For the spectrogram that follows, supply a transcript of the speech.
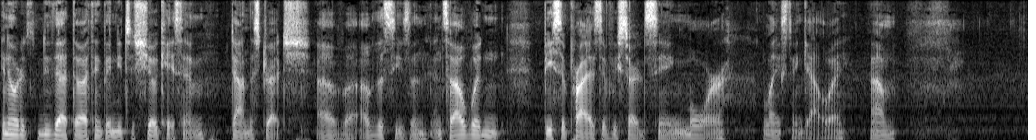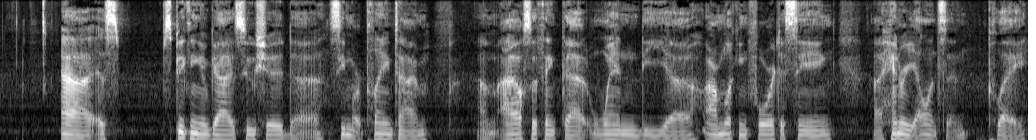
in order to do that, though, I think they need to showcase him down the stretch of uh, of the season. And so I wouldn't be surprised if we started seeing more Langston Galloway. Um, uh, as speaking of guys who should uh, see more playing time, um, I also think that when the uh, I'm looking forward to seeing uh, Henry Ellenson play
